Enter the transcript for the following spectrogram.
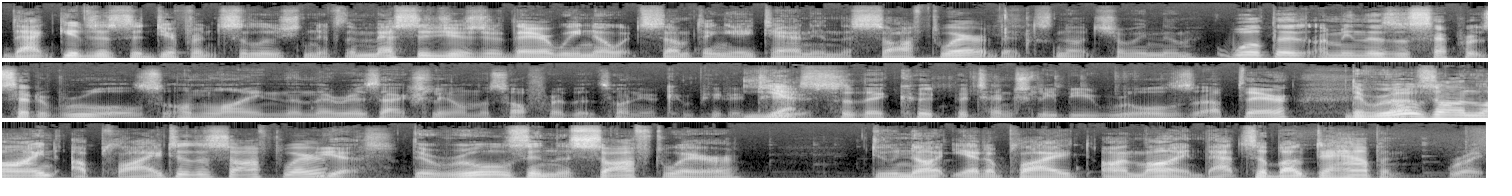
That gives us a different solution. If the messages are there, we know it's something Aitan in the software that's not showing them. Well, there's, I mean, there's a separate set of rules online than there is actually on the software that's on your computer too. Yes. So there could potentially be rules up there. The rules online apply to the software. Yes. The rules in the software do not yet apply online. That's about to happen. Right.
